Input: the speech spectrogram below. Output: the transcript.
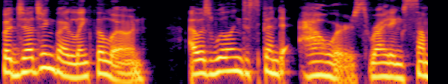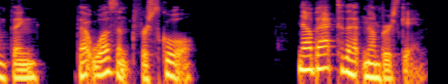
but judging by length alone, I was willing to spend hours writing something that wasn't for school. Now back to that numbers game.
